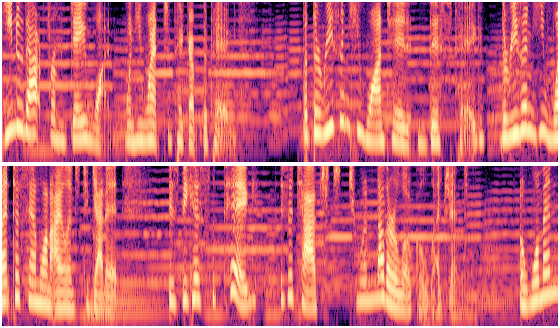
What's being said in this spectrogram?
He knew that from day one when he went to pick up the pig. But the reason he wanted this pig, the reason he went to San Juan Island to get it, is because the pig is attached to another local legend a woman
